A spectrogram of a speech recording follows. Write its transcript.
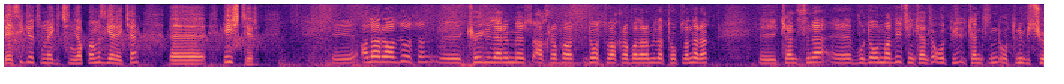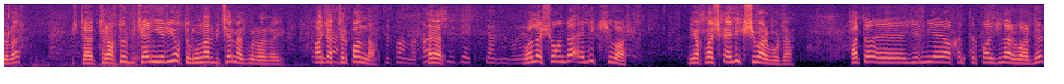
besi götürmek için yapmamız gereken e, iştir. Ee, Allah razı olsun Ee, köylülerimiz, akraba, dost ve akrabalarımız da toplanarak e, kendisine e, burada olmadığı için kendisi ot, kendisinin otunu biçiyorlar. İşte traktör biçerin yeri yoktu. Bunlar biçemez buraları. Ancak tırpanla. Tırpanla. Kaç Evet. kişilik bir ekip geldiniz buraya? Valla şu anda 50 kişi var. Yaklaşık 50 kişi var burada. Hatta e, 20'ye yakın tırpancılar vardır.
